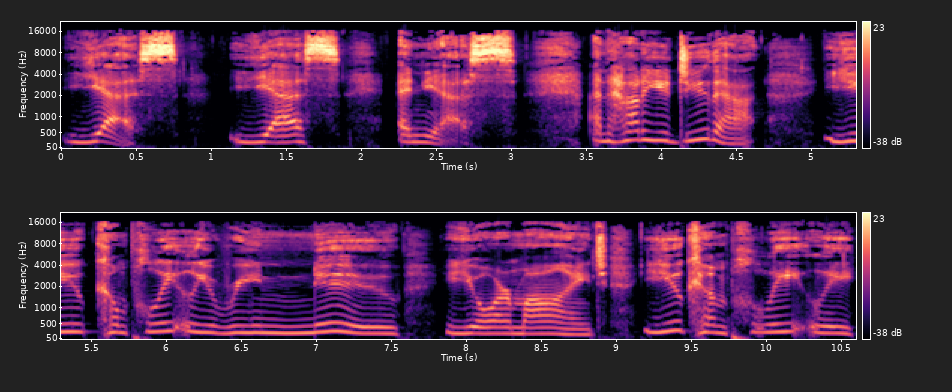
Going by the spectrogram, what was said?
Yes. Yes, and yes. And how do you do that? You completely renew your mind. You completely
